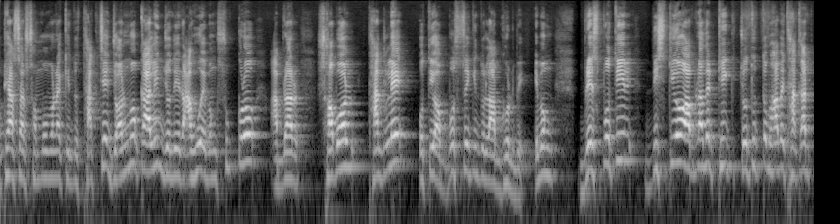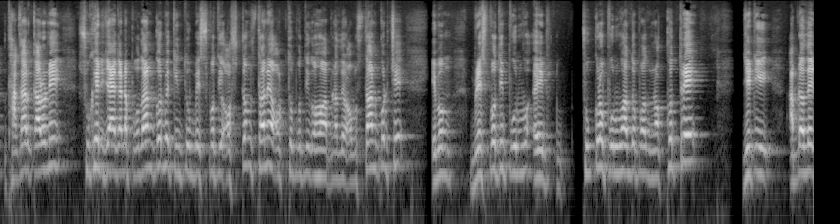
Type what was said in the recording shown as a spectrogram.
উঠে আসার সম্ভাবনা কিন্তু থাকছে। জন্মকালীন যদি রাহু এবং শুক্র আপনার সবল থাকলে অতি অবশ্যই কিন্তু লাভ ঘটবে। এবং বৃহস্পতির দৃষ্টিও আপনাদের ঠিক চতুর্থভাবে থাকার থাকার কারণে সুখের জায়গাটা প্রদান করবে, কিন্তু বৃহস্পতি অষ্টম স্থানে অর্থপতি গ্রহ আপনাদের অবস্থান করছে এবং বৃহস্পতি পূর্ব শুক্র পূর্বাদ্রপদ নক্ষত্রে, যেটি আপনাদের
